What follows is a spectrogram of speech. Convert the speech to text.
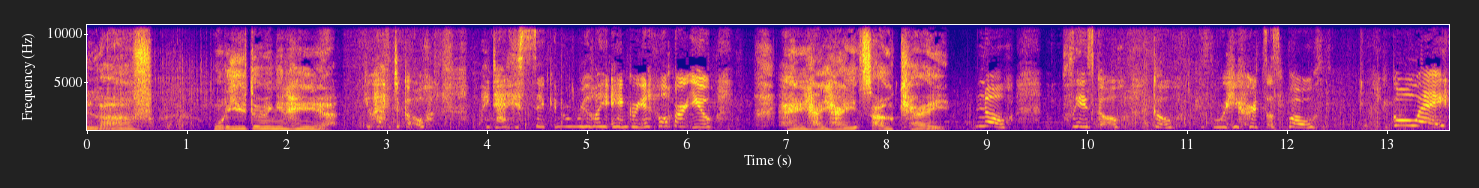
love. What are you doing in here? You have to go. My daddy's sick and really angry and he'll hurt you. Hey, hey, hey, it's okay. No, please go. Go before he hurts us both. Go away.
